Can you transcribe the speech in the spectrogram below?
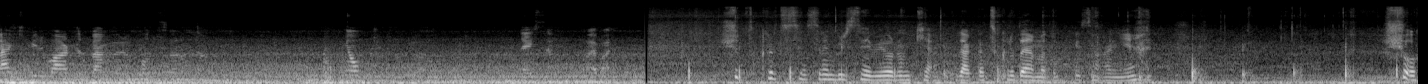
Belki biri vardır ben böyle konuşuyorum da. Yok gibi duruyor. Neyse bay bay. Şu tıkırtı sesini bir seviyorum ki. Bir dakika tıkırdayamadım. Bir saniye. Şu.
